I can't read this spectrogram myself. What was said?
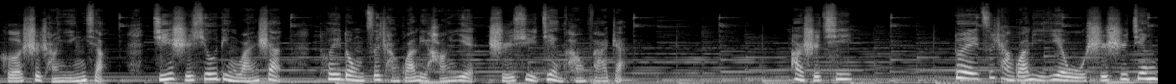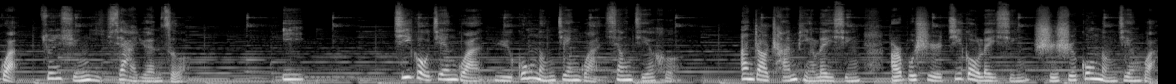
和市场影响，及时修订完善，推动资产管理行业持续健康发展。二十七，对资产管理业务实施监管，遵循以下原则：一、机构监管与功能监管相结合。按照产品类型而不是机构类型实施功能监管，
